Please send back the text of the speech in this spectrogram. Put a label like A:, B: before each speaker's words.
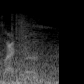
A: factor.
